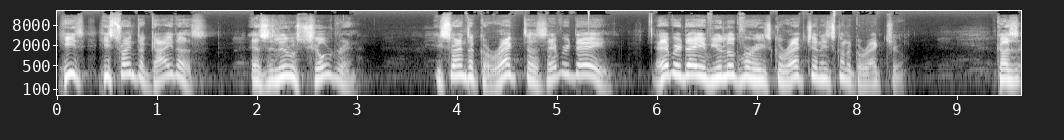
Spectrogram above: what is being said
He's, he's trying to guide us as little children. He's trying to correct us every day. Every day, if you look for His correction, He's going to correct you. Because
